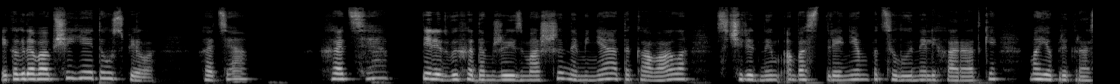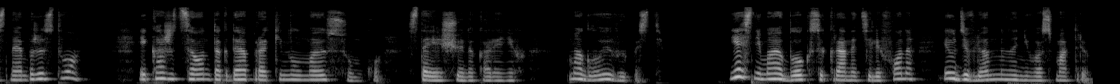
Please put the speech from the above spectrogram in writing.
И когда вообще я это успела? Хотя... Хотя Перед выходом же из машины меня атаковало с очередным обострением поцелуйной лихорадки мое прекрасное божество. И, кажется, он тогда опрокинул мою сумку, стоящую на коленях. Могло и выпасть. Я снимаю блок с экрана телефона и удивленно на него смотрю.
